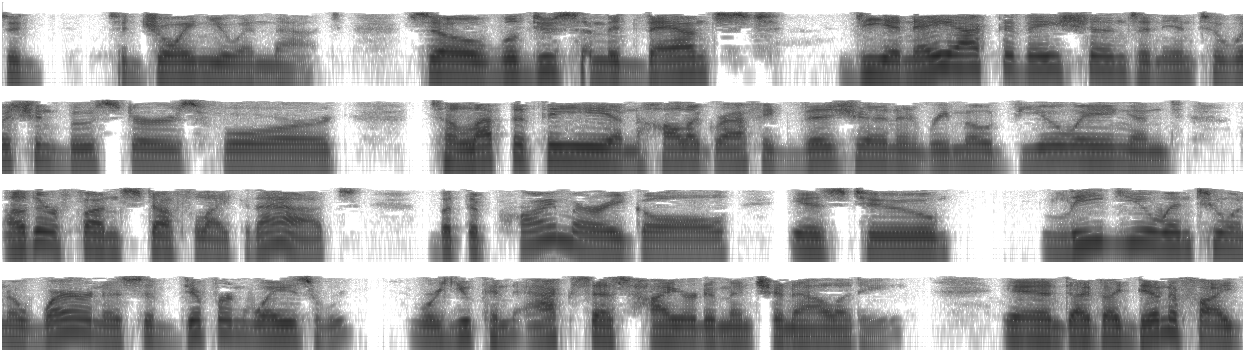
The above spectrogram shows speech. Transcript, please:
to to join you in that. So we'll do some advanced DNA activations and intuition boosters for telepathy and holographic vision and remote viewing and other fun stuff like that. But the primary goal is to lead you into an awareness of different ways where you can access higher dimensionality. And I've identified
